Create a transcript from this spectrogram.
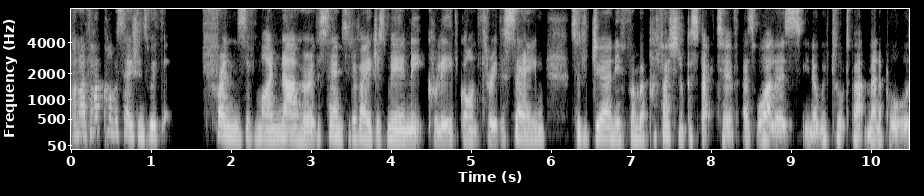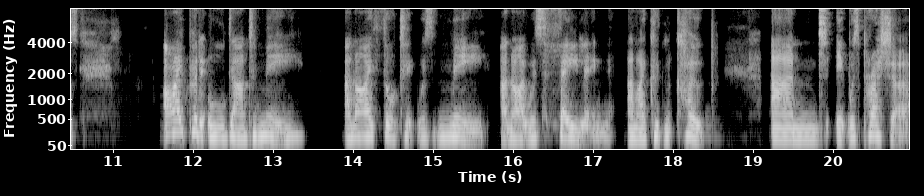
and I've had conversations with friends of mine now who are at the same sort of age as me and equally have gone through the same sort of journey from a professional perspective as well as you know we've talked about menopause. I put it all down to me and i thought it was me and i was failing and i couldn't cope and it was pressure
